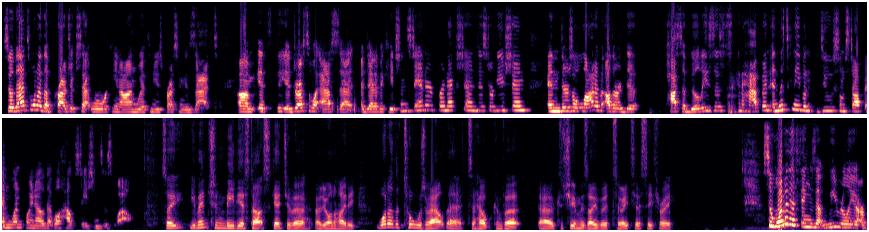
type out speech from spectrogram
So that's one of the projects that we're working on with News Press and Gazette. Um, it's the addressable asset identification standard for next gen distribution. And there's a lot of other di- possibilities this can happen. And this can even do some stuff in 1.0 that will help stations as well. So you mentioned MediaStar Scheduler earlier on, Heidi. What other tools are out there to help convert uh, consumers over to ATSC3? So one of the things that we really are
